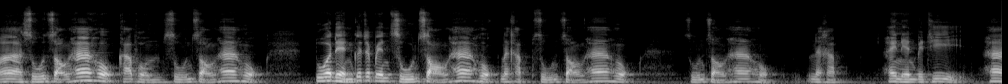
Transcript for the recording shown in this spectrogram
อ่าศูนย์สองห้าหกครับผมศูนย์สองห้าหกตัวเด่นก็จะเป็นศูนย์สองห้าหกนะครับศูนย์สองห้าหกศูนย์สองห้าหกนะครับ ให้เน้นไปที่ห้า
